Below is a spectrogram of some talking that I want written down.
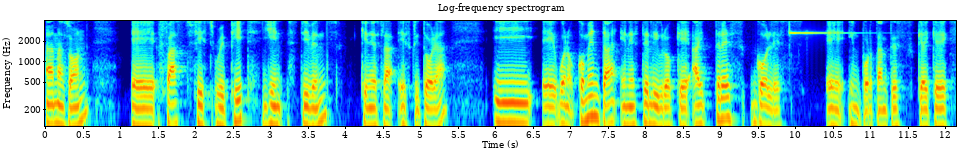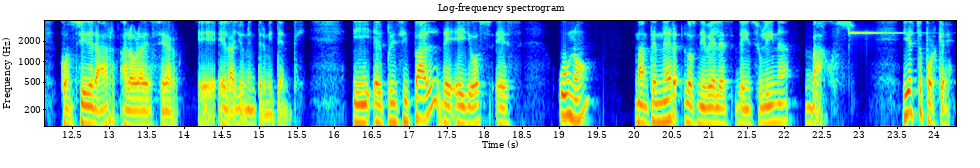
Amazon, eh, Fast Feast Repeat, Gene Stevens, quien es la escritora, y eh, bueno, comenta en este libro que hay tres goles importantes que hay que considerar a la hora de hacer el ayuno intermitente. Y el principal de ellos es, uno, mantener los niveles de insulina bajos. ¿Y esto por qué?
